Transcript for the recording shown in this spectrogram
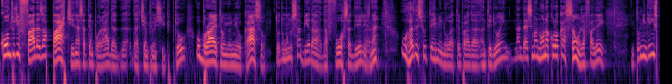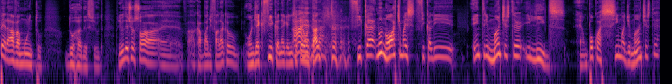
conto de fadas à parte nessa temporada da, da Championship. Porque o, o Brighton e o Newcastle, todo mundo sabia da, da força deles, né? O Huddersfield terminou a temporada anterior em- na 19 colocação, já falei. Então ninguém esperava muito do Huddersfield. Primeiro deixa eu só é, acabar de falar que eu- onde é que fica, né? Que a gente Ah, tinha é perguntado. verdade. fica no norte, mas fica ali entre Manchester e Leeds. É um pouco acima de Manchester,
